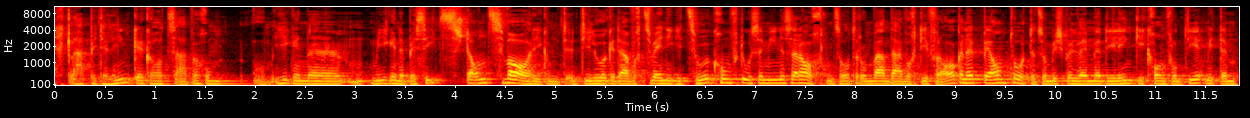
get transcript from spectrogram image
Ich glaube, bei den Linken geht es einfach um, um, irgendeine, um irgendeine Besitzstandswahrung. Und die schauen einfach zu wenig in die Zukunft aus, meines Erachtens. Oder? Und wollen einfach die Fragen nicht beantworten. Zum Beispiel, wenn man die Linke konfrontiert mit dem,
